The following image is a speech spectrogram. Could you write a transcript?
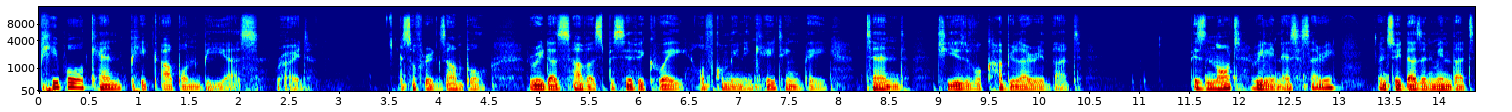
people can pick up on BS, right? So, for example, readers have a specific way of communicating. They tend to use vocabulary that is not really necessary. And so it doesn't mean that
